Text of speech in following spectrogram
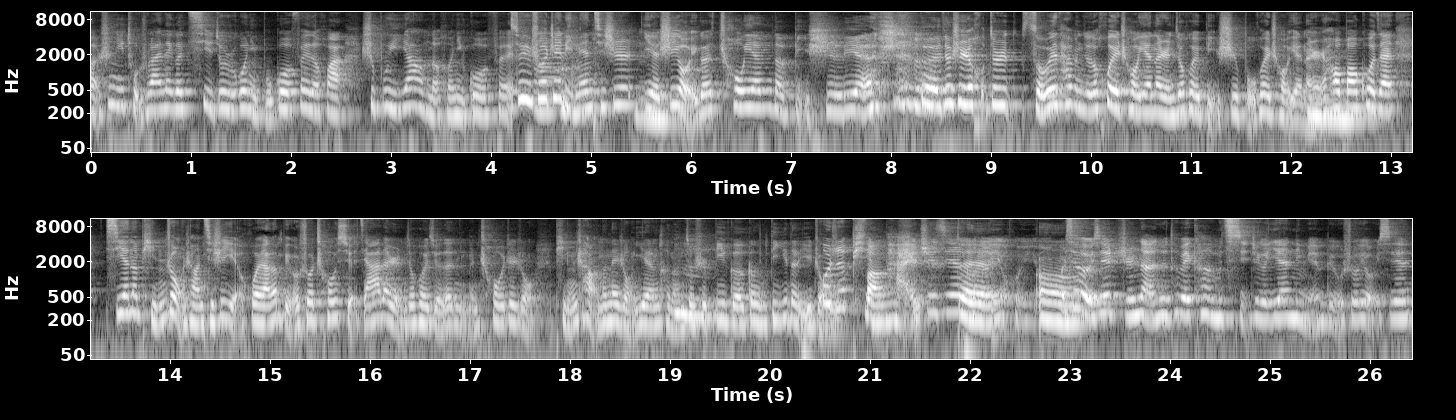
好是你吐出来那个气，就如果你不过肺的话是不一样的，和你过肺。所以说这里面其实也是有一个抽烟的鄙视链，对，就是就是所谓他们觉得会抽烟的人就会鄙视不会抽烟的人，然后包括在吸烟的品种上其实也会啊，那比如说抽雪茄的人就会觉得你们抽这种平常的那种烟可能就是逼格更低的一种或者品牌之间可对能也会有，嗯。而且有一些直男就特别看不起这个烟里面，比如说有一些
